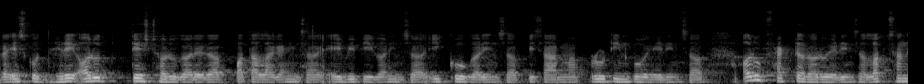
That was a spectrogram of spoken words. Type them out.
र यसको धेरै अरू टेस्टहरू गरेर पत्ता लगाइन्छ एबिपी गरिन्छ इको गरिन्छ पिसाबमा प्रोटिनको हेरिन्छ अरू फ्याक्टरहरू हेरिन्छ लक्षण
